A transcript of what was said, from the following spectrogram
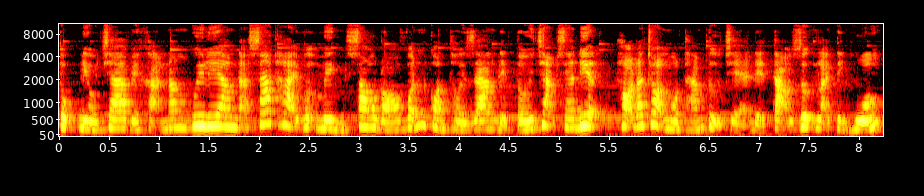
tục điều tra về khả năng William đã sát hại vợ mình sau đó vẫn còn thời gian để tới trạm xe điện. Họ đã chọn một thám tử trẻ để tạo dựng lại tình huống.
